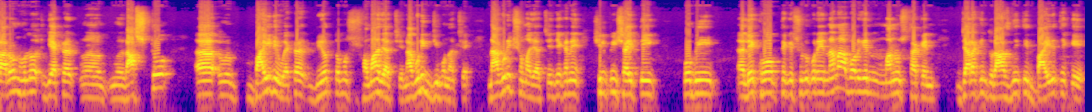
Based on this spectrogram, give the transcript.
কারণ হলো যে একটা রাষ্ট্র বাইরেও একটা বৃহত্তম সমাজ আছে, নাগরিক জীবন আছে, নাগরিক সমাজ আছে, যেখানে শিল্পী, সাহিত্যিক, কবি লেখক থেকে শুরু করে নানা বর্গের মানুষ থাকেন, যারা কিন্তু রাজনীতির বাইরে থেকে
